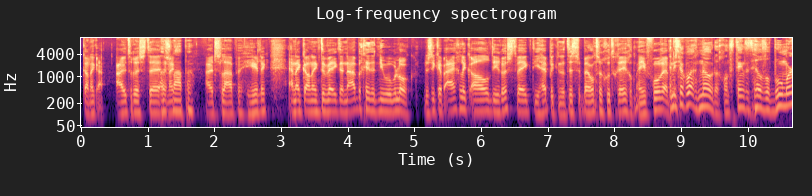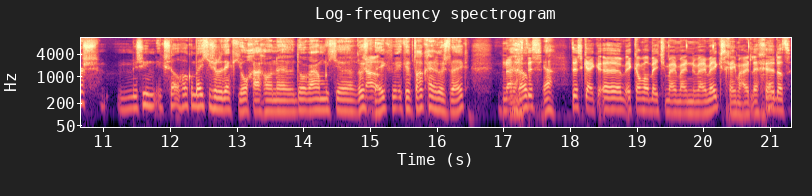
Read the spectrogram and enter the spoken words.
Kan ik uitrusten. Uitslapen. En dan, uitslapen, heerlijk. En dan kan ik de week daarna begint het nieuwe blok. Dus ik heb eigenlijk al die rustweek, die heb ik. En dat is bij ons zo goed geregeld. Maar hiervoor heb en die is ook wel echt nodig. Want ik denk dat heel veel boomers, misschien ik zelf ook een beetje, zullen denken: joh, ga gewoon uh, door. Waarom moet je rustweek? Nou, ik heb toch ook geen rustweek. Nou, het is, ja. dus kijk, uh, ik kan wel een beetje mijn, mijn, mijn weekschema uitleggen. Ja. Dat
